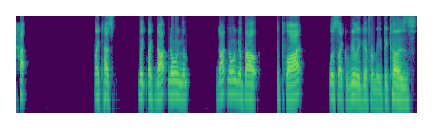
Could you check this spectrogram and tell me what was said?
ha like has like like not knowing them, not knowing about the plot was like really good for me because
